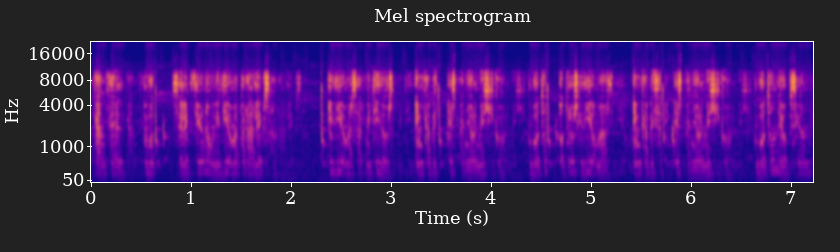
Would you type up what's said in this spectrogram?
Cancel. Selecciona un idioma para Alexa. Idiomas admitidos. Encabe Español México. Botón. Otros idiomas. Encabeza. Español México. Botón de opción.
